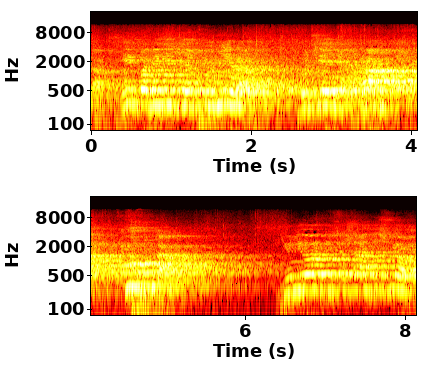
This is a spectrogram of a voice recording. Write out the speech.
Так, И победителем турнира с вручением грамота, кубка, юниорки США Вишнева.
